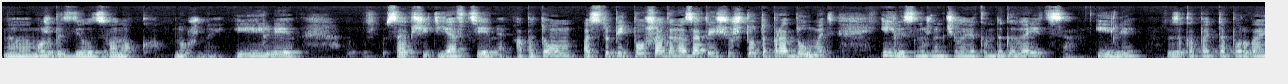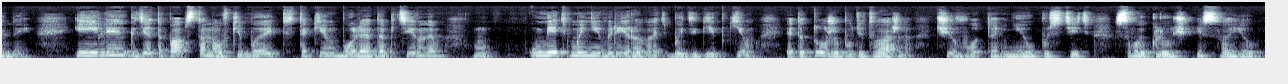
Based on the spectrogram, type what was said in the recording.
э, может быть, сделать звонок нужный. Или сообщить «я в теме», а потом отступить полшага назад и еще что-то продумать. Или с нужным человеком договориться, или закопать топор войны. Или где-то по обстановке быть таким более адаптивным, Уметь маневрировать, быть гибким – это тоже будет важно. Чего-то не упустить, свой ключ и свою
